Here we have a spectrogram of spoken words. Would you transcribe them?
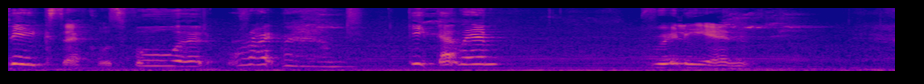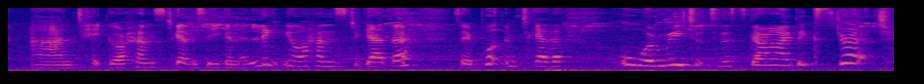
big circles forward, right round. Keep going. Brilliant. And take your hands together. So you're going to link your hands together. So put them together. Oh, and reach up to the sky. Big stretch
